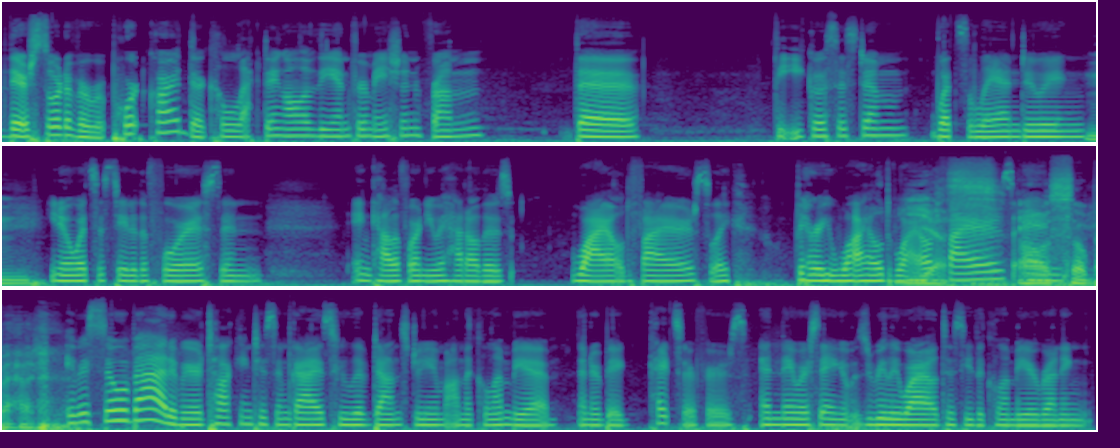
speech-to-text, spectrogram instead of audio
they're sort of a report card. They're collecting all of the information from the the ecosystem. What's the land doing? Mm. You know, what's the state of the forest? And in California, we had all those wildfires, like very wild wildfires, Yes. Oh, and so bad. it was so bad. And we were talking to some guys who live downstream on the Columbia and are big kite surfers. And they were saying it was really wild to see the Columbia running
